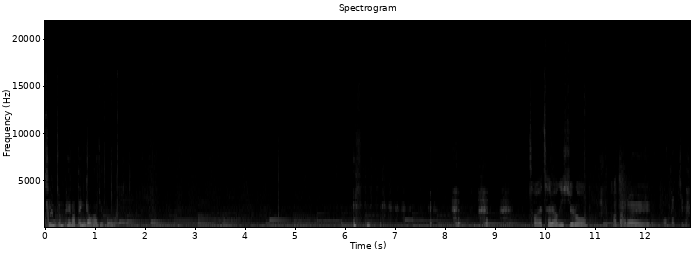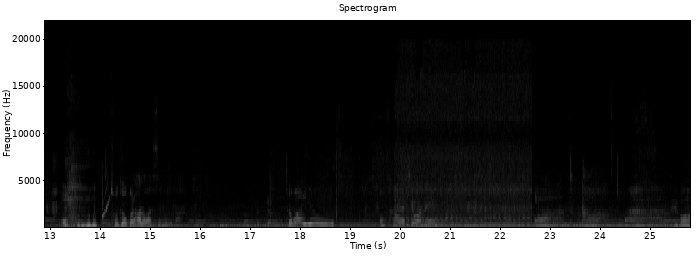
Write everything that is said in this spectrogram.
지금 좀 배가 땡겨가지고. 저의 체력 이슈로 바다를 더 걷지 못하고. 저격을 하러 왔습니다. 좋아요. 어, 아, 시원해. 와, 좋다. 대박.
